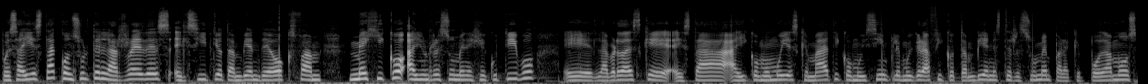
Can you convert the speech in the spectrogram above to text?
Pues ahí está, consulten las redes, el sitio también de Oxfam México. Hay un resumen ejecutivo. Eh, la verdad es que está ahí como muy esquemático, muy simple, muy gráfico también este resumen para que podamos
